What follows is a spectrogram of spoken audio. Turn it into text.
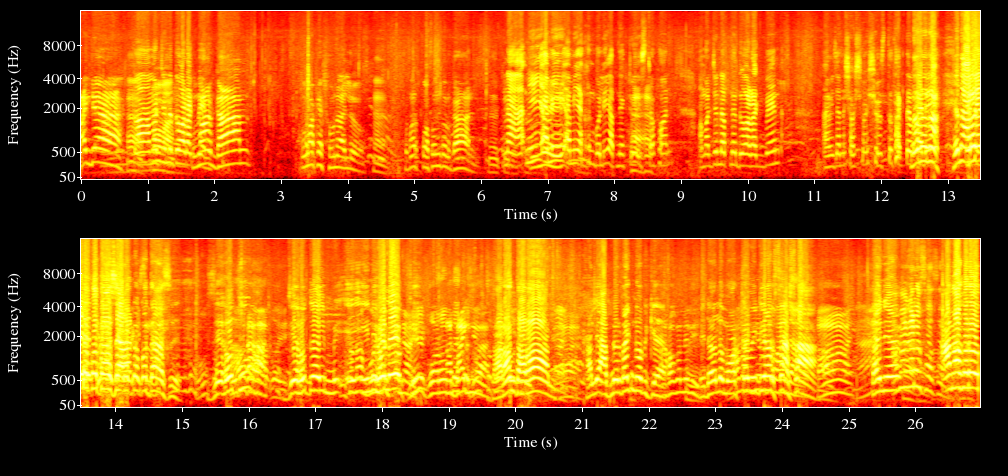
বাইকটা তো আমার জন্য দোয়া রাখবেন। তোমার গান তোমাকে শোনাইলো। হ্যাঁ। তোমার পছন্দের গান। না আমি আমি আমি এখন বলি আপনি একটু স্টপ হন। আমার জন্য আপনি দোয়া রাখবেন। আমি যেন সবসময় সুস্থ থাকতে না না না এখানে আরেকটা কথা আছে আরেকটা কথা আছে। যেহেতু যেহেতু এই ইনি হলো দাঁড়ান দাঁড়ান। খালি আপনার বাইক নবী কে এটা হলো মটকা মিডিয়ার চাষা তাই না আমাগরেও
